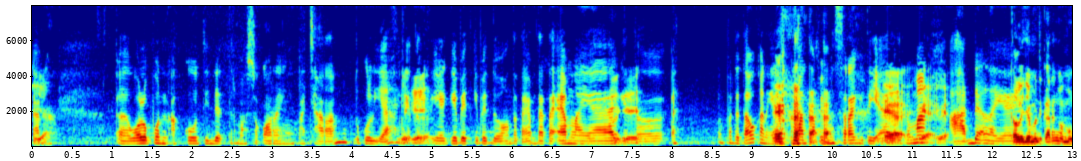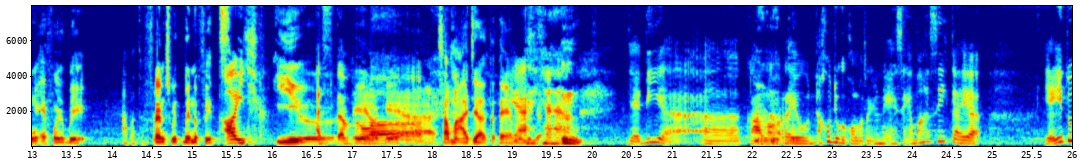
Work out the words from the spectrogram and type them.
kan. iya. Eh, walaupun aku tidak termasuk orang yang pacaran waktu kuliah gitu, Oke. ya gebet-gebet doang TTM TTM lah ya Oke. gitu. Eh pada tahu kan ya teman tapi mesra gitu ya, Iya, gitu mah iya, iya. ada lah ya. kalau zaman sekarang ngomongnya FWB apa tuh? friends with benefits Oh iya. iya Astagfirullah. Iya, oke ya. sama aja TTM Iya, juga iya. Jadi ya eh, kalau reuni, aku juga kalau reuni SMA sih kayak ya itu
